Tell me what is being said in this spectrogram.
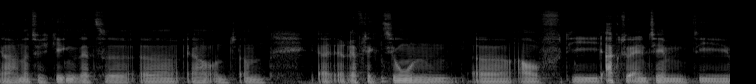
ja, natürlich Gegensätze, äh, ja, und ähm, ja, Reflexionen äh, auf die aktuellen Themen, die,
